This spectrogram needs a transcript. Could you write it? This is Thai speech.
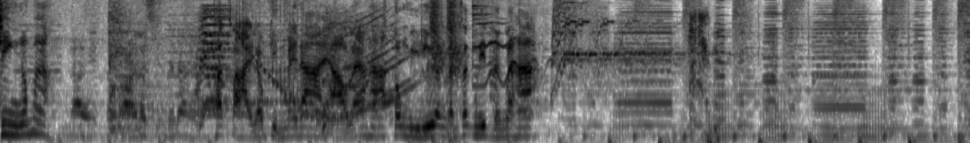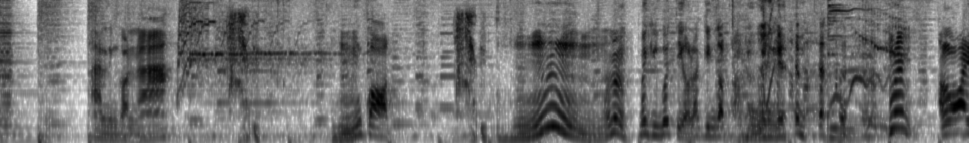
จริงหรือเปล่าใช่ถ้าตายแล้วกินไม่ได้ ถ้าตายแล้วกินไม่ได้เอาแล้วฮะ ต้องมีเรื่องกันสักนิดหนึ่งแล้วฮะ อันหนึ่งก่อนนะ หืมกอด หืมไม่กินก๋วยเตี๋ยวแล้วกินกับหมูอย่างเงี้ย อืมอร่อย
